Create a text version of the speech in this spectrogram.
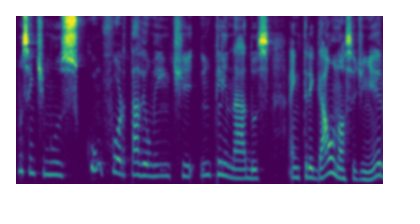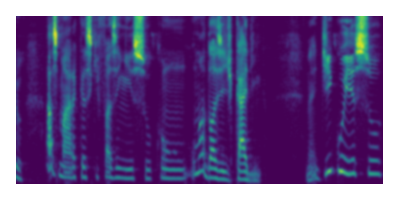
nos sentimos confortavelmente inclinados a entregar o nosso dinheiro às marcas que fazem isso com uma dose de carinho. Né? Digo isso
